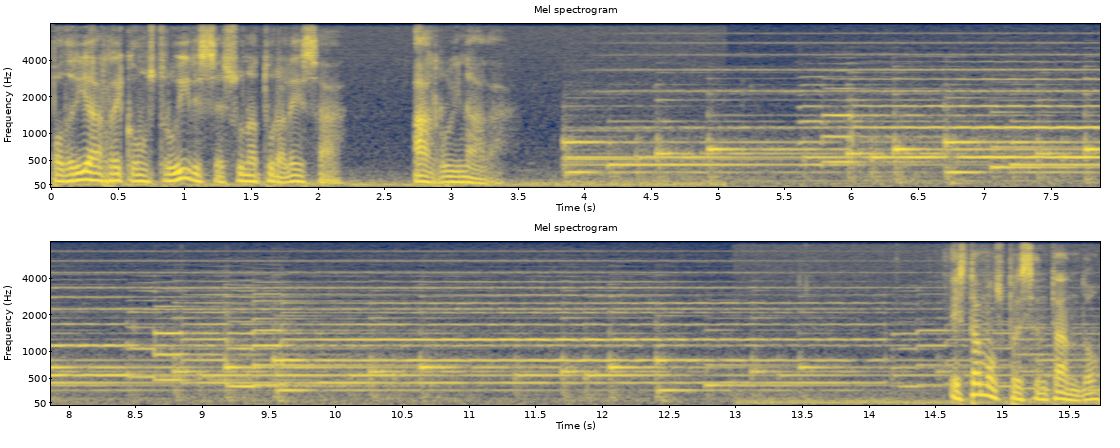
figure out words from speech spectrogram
podría reconstruirse su naturaleza arruinada. Estamos presentando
